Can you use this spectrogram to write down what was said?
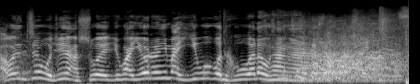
啊，我这我就想说一句话，有种你把衣服给我脱了，我看看。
